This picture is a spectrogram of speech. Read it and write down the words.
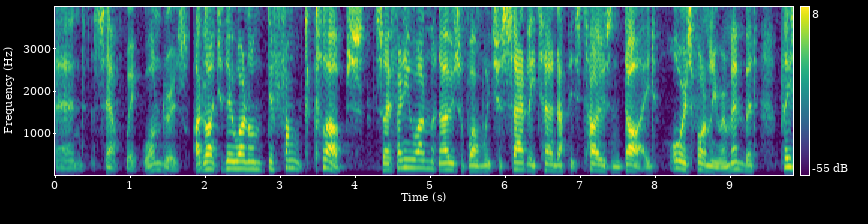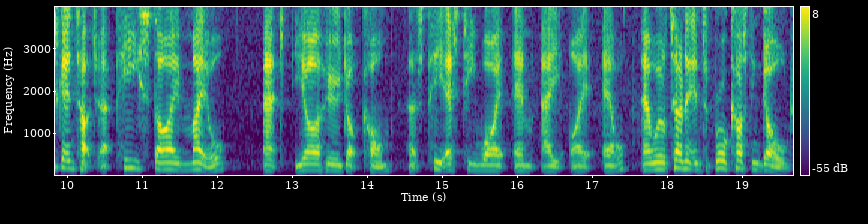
and Southwick Wanderers. I'd like to do one on defunct clubs. So if anyone knows of one which has sadly turned up its toes and died, or is fondly remembered, please get in touch at pstymail at yahoo.com. That's P S T Y M A I L. And we'll turn it into broadcasting gold,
